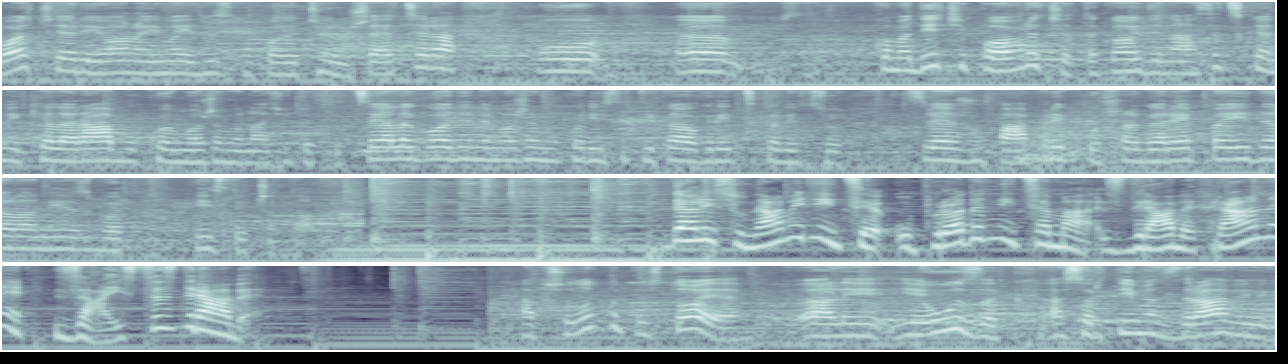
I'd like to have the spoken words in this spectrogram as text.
voća, jer i ono ima izvisnu količinu šećera. U e, komadići povrća, takođe naseckani kelerabu koju možemo naći toku cele godine, možemo koristiti kao grickalicu, svežu papriku, šargarepa je idealan izbor i slično tome. Da li su namirnice u prodavnicama zdrave hrane zaista zdrave? Apsolutno postoje, ali je uzak asortimat zdravih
